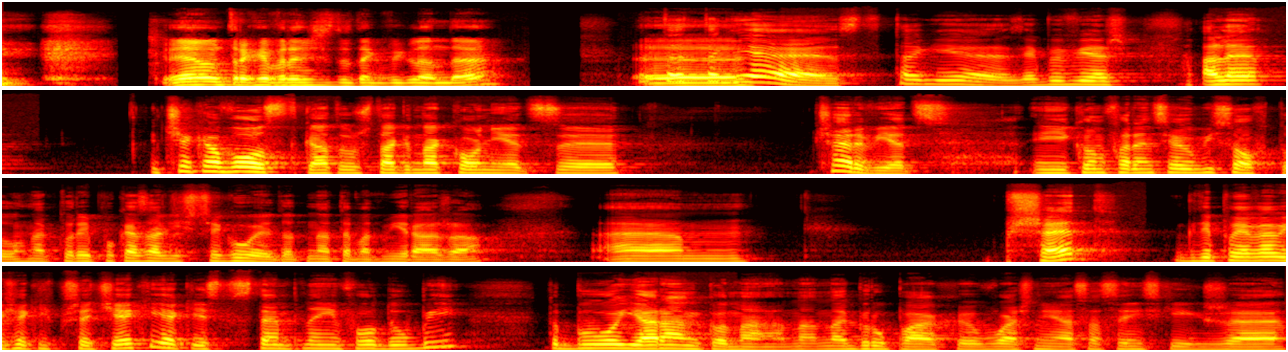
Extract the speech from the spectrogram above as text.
ja mam trochę wrażenie, że to tak wygląda. Tak, tak jest, tak jest, jakby wiesz, ale ciekawostka, to już tak na koniec. y, Czerwiec i konferencja Ubisoftu, na której pokazali szczegóły do, na temat Miraża. Em, przed, gdy pojawiały się jakieś przecieki, jakieś wstępne info od Ubi, to było jaranko na, na, na grupach właśnie asasyńskich, że,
